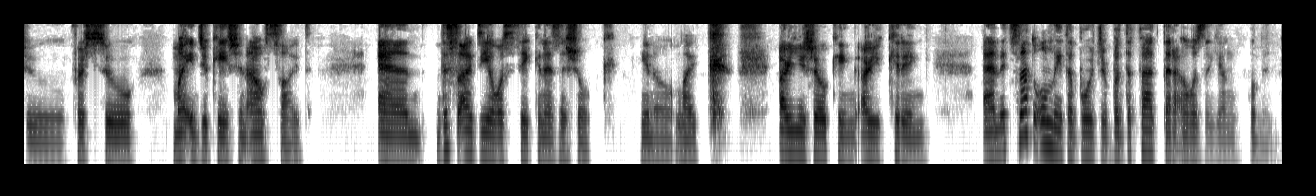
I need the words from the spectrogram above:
to pursue my education outside. And this idea was taken as a joke you know like are you joking? Are you kidding? And it's not only the border but the fact that i was a young woman.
